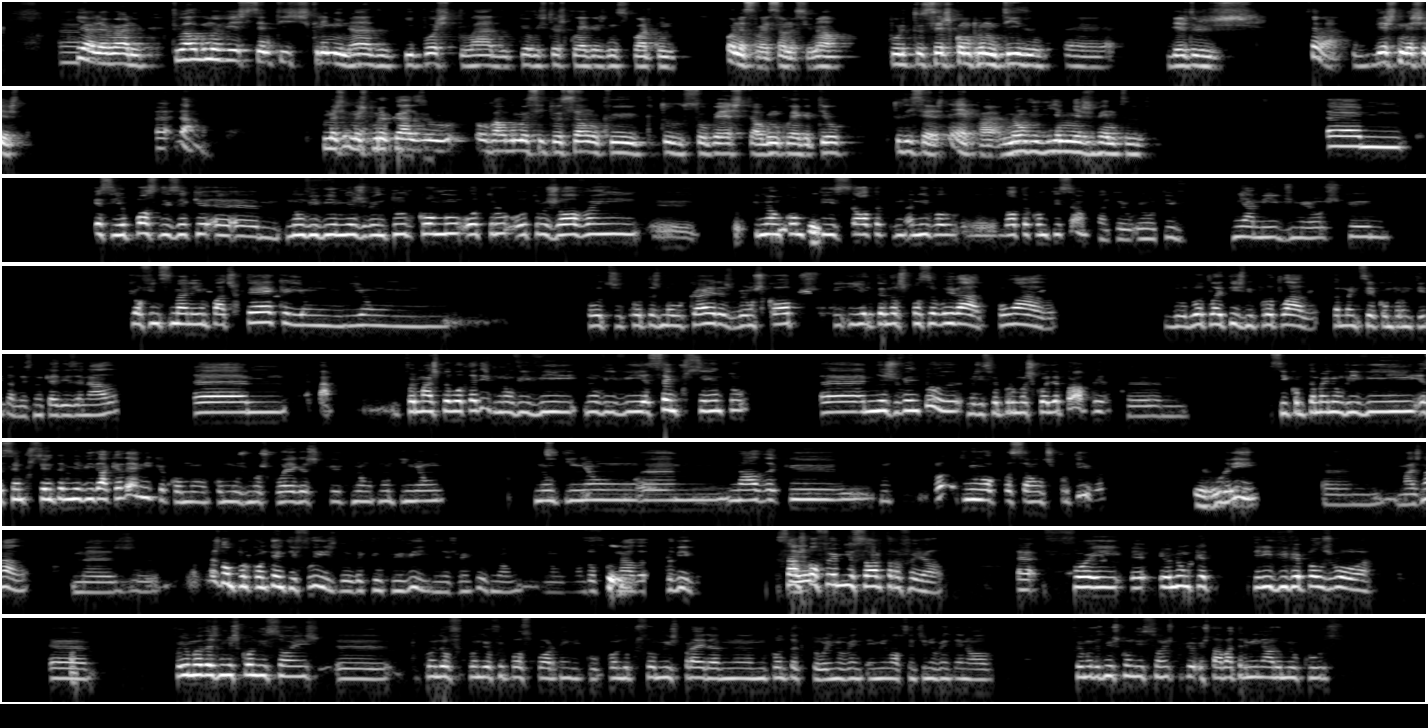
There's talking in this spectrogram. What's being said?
uh... E olha, Mário, tu alguma vez te sentiste discriminado e posto de lado pelos teus colegas no Sporting ou na seleção nacional? por tu seres comprometido uh, desde os. sei lá, desde que nasceste? Não. Mas, mas por acaso houve alguma situação que, que tu soubeste, algum colega teu, que tu disseste: é pá, não vivi a minha juventude? Um, é assim, eu posso dizer que uh, não vivi a minha juventude como outro, outro jovem uh, que não competisse alta, a nível eh, de alta competição. Portanto, eu, eu tive, tinha amigos meus que, que ao fim de semana iam para a discoteca, iam, iam para, outros, para outras maluqueiras, beber uns copos, e, e eu tendo a responsabilidade, por um lado, do, do, atletismo e por outro lado também de ser comprometido, também isso não quer dizer nada. Um, epá, foi mais pelo atletismo, não vivi, não vivi a 100% uh, a minha juventude, mas isso foi por uma escolha própria. Um, assim como também não vivi a 100% a minha vida académica, como, como os meus colegas que, que não, não tinham, não tinham um, nada que. Não, não tinham uma ocupação desportiva. Uhum. Por aí. Mais nada. Mas, mas não por contente e feliz de, daquilo que vivi, minha juventude, não, não, não dou por Sim. nada perdido. Sabes é. qual foi a minha sorte, Rafael? Uh, foi uh, eu nunca ter ido viver para Lisboa Uh, foi uma das minhas condições uh, quando, eu, quando eu fui para o Sporting, quando o professor Ministro Pereira me, me contactou em, 90, em 1999, foi uma das minhas condições, porque eu estava a terminar o meu curso,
